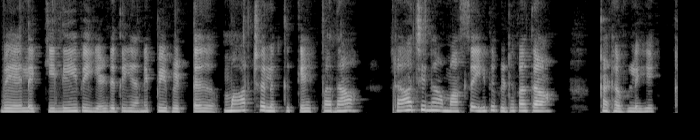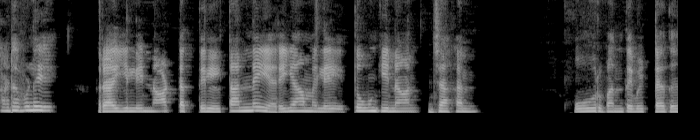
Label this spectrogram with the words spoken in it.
வேலைக்கு லீவு எழுதி அனுப்பிவிட்டு மாற்றலுக்கு கேட்பதா? ராஜினாமா செய்து விடுவதா? கடவுளே கடவுளே. ரயிலின் ஆட்டத்தில் தன்னை அறியாமலே தூங்கினான் ஜகன். ஊர் வந்துவிட்டது.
